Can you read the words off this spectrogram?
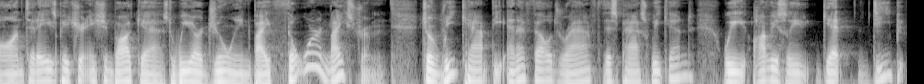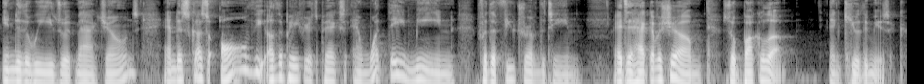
On today's Patriot Nation podcast, we are joined by Thor Nystrom to recap the NFL draft this past weekend. We obviously get deep into the weeds with Mac Jones and discuss all the other Patriots picks and what they mean for the future of the team. It's a heck of a show, so buckle up and cue the music.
